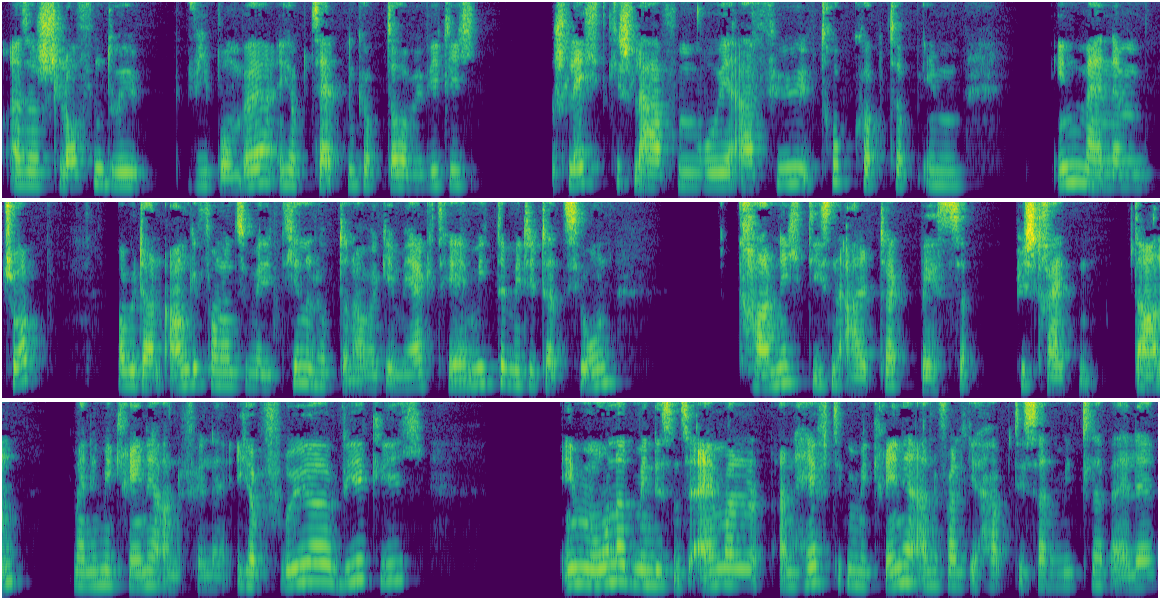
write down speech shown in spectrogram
also schlafen tue ich wie Bombe. Ich habe Zeiten gehabt, da habe ich wirklich schlecht geschlafen, wo ich auch viel Druck gehabt habe in meinem Job habe ich dann angefangen zu meditieren und habe dann aber gemerkt, hey, mit der Meditation kann ich diesen Alltag besser bestreiten. Dann meine Migräneanfälle. Ich habe früher wirklich im Monat mindestens einmal einen heftigen Migräneanfall gehabt, die sind mittlerweile,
